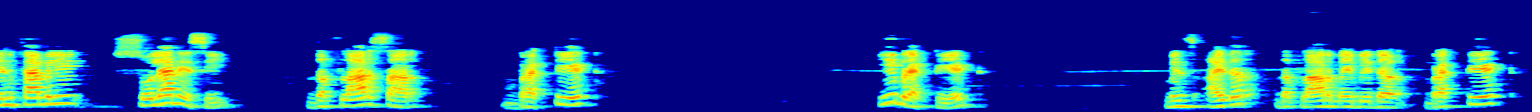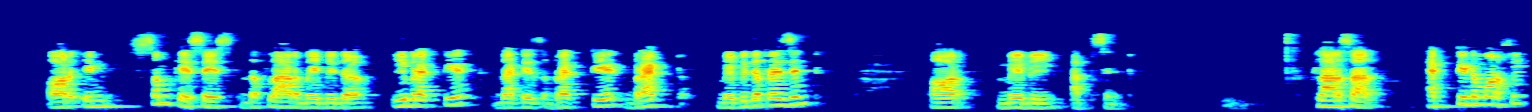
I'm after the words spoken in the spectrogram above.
In family Solanaceae, the flowers are bracteate, ebracteate means either the flower may be the bracteate or in some cases the flower may be the ebracteate that is bracteate bract may be the present or may be absent. Flowers are actinomorphic,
